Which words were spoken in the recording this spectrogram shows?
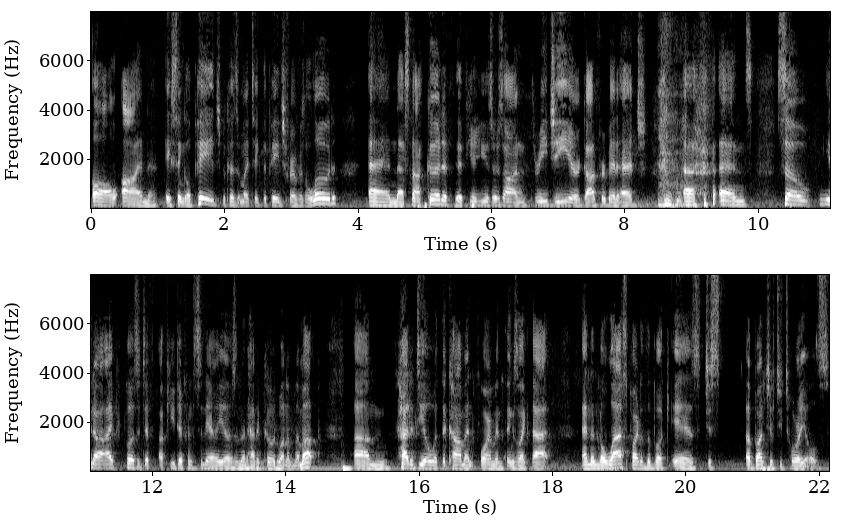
all on a single page because it might take the page forever to load and that's not good if, if your user's on 3g or god forbid edge. Uh, and so you know i propose a, diff- a few different scenarios and then how to code one of them up um, how to deal with the comment form and things like that. And then the last part of the book is just a bunch of tutorials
